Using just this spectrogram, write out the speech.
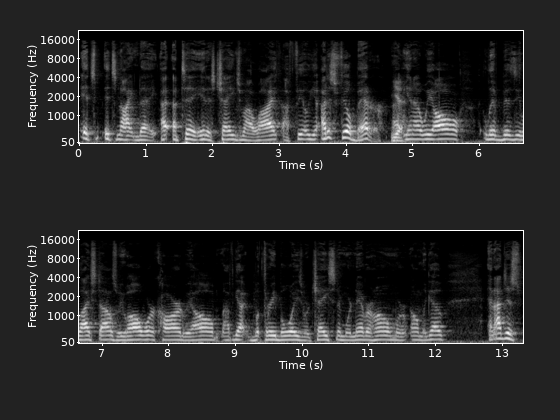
it's it's night and day. I, I tell you, it has changed my life. I feel you. I just feel better. Yeah. you know, we all live busy lifestyles. We all work hard. We all. I've got three boys. We're chasing them. We're never home. We're on the go. And I just,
